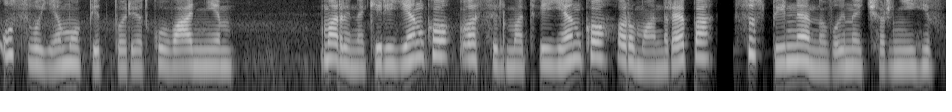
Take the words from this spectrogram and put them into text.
у своєму підпорядкуванні. Марина Кірієнко, Василь Матвієнко, Роман Репа, Суспільне новини Чернігів.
